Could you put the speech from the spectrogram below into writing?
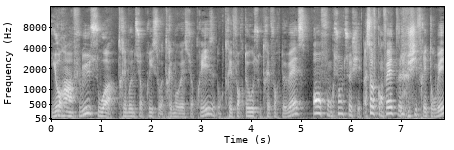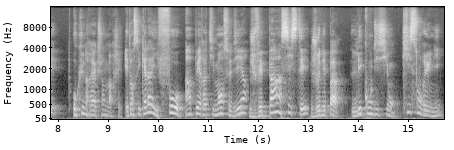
il y aura un flux, soit très bonne surprise, soit très mauvaise surprise, donc très forte hausse ou très forte baisse, en fonction de ce chiffre. Bah, sauf qu'en fait, le chiffre est tombé, aucune réaction de marché. Et dans ces cas-là, il faut impérativement se dire, je ne vais pas insister, je n'ai pas les conditions qui sont réunies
